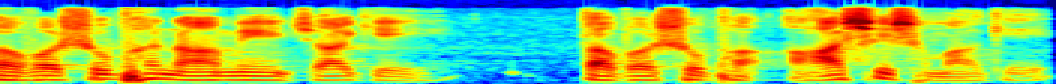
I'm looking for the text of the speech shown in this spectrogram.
तव शुभ नामे जागे तव शुभ आशीष मागे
